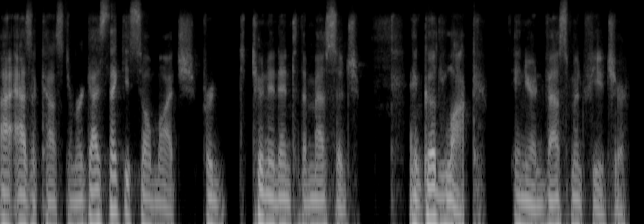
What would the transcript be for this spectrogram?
uh, as a customer. Guys, thank you so much for tuning into the message and good luck in your investment future.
